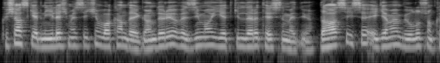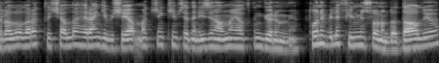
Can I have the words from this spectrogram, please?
Kış askerinin iyileşmesi için Wakanda'ya gönderiyor ve Zemo'yu yetkililere teslim ediyor. Dahası ise egemen bir ulusun kralı olarak T'Challa herhangi bir şey yapmak için kimseden izin alma yatkın görünmüyor. Tony bile filmin sonunda dağılıyor,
